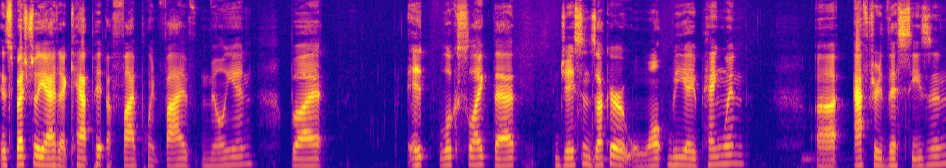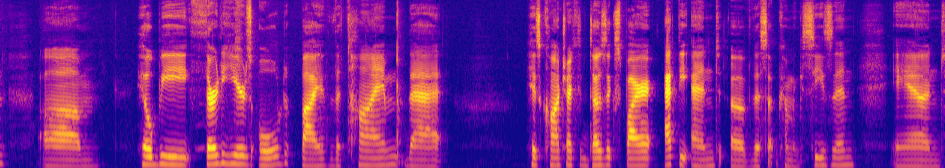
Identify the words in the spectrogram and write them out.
especially at a cap hit of 5.5 million. But it looks like that Jason Zucker won't be a Penguin uh, after this season. Um, he'll be 30 years old by the time that his contract does expire at the end of this upcoming season. And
